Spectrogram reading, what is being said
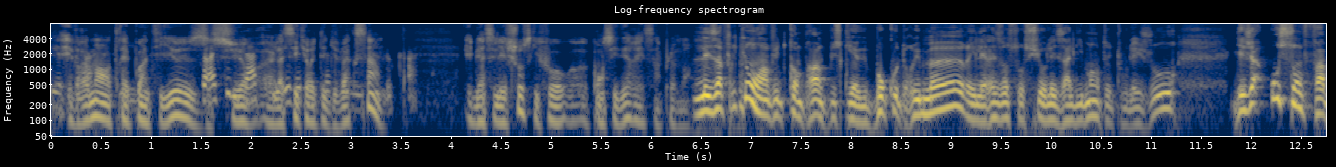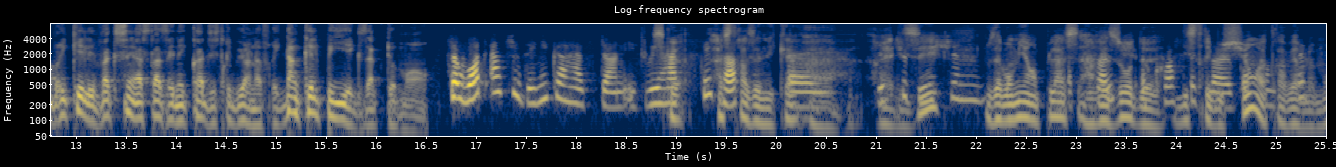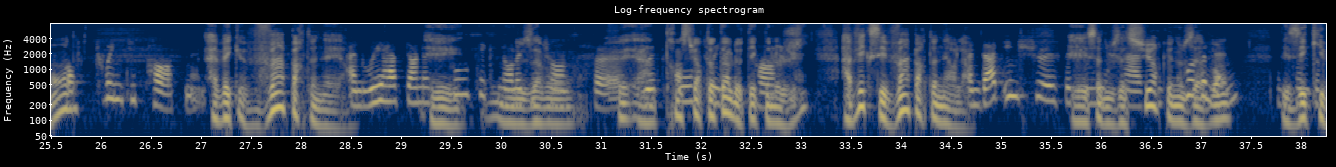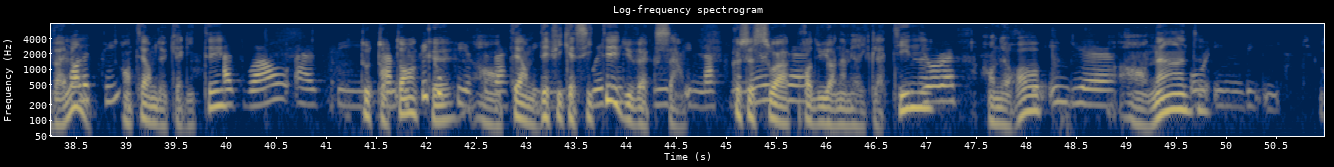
est vraiment très pointilleuse sur euh, the la sécurité du vaccin. Eh bien, c'est les choses qu'il faut euh, considérer simplement. Les Africains ont envie de comprendre, puisqu'il y a eu beaucoup de rumeurs et les réseaux sociaux les alimentent tous les jours. Déjà, où sont fabriqués les vaccins AstraZeneca distribués en Afrique? Dans quel pays exactement? So what AstraZeneca has done is we Ce have que AstraZeneca a a réalisé, nous avons mis en place un réseau de distribution à travers le monde of 20 partners. avec 20 partenaires. Et nous avons fait un transfert total de 20 technologie avec ces 20 partenaires-là. Et ça nous assure que nous avons des équivalents en termes de qualité, tout um, autant que en termes d'efficacité du vaccin, que ce soit produit en Amérique latine, en Europe, en Inde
